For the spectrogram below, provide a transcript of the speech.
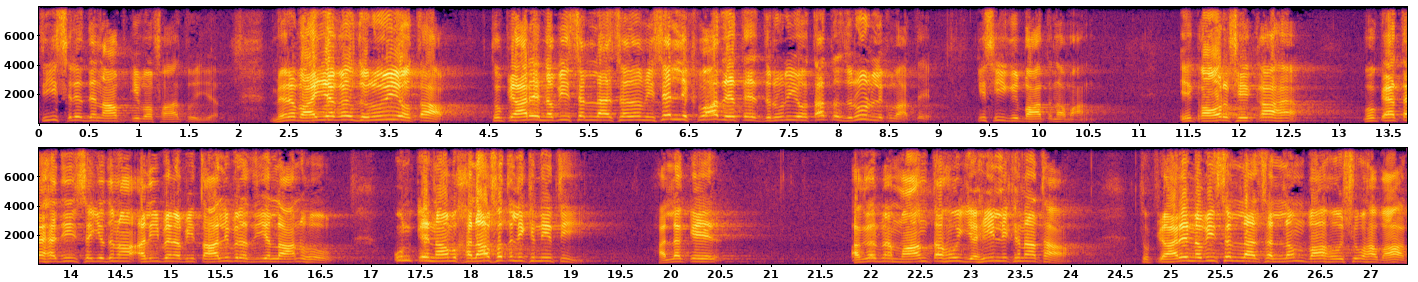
تیسرے دن آپ کی وفات ہوئی ہے۔ میرے بھائی، اگر ضروری ہوتا تو پیارے نبی صلی اللہ علیہ وسلم اسے لکھوا دیتے، ضروری ہوتا تو ضرور لکھواتے۔ کسی کی بات نہ مان۔ ایک اور فرقہ ہے، وہ کہتا ہے جی سیدنا علی بن ابی طالب رضی اللہ عنہ، ان کے نام خلافت لکھنی تھی۔ حالانکہ اگر میں مانتا ہوں یہی لکھنا تھا، تو پیارے نبی صلی اللہ علیہ وسلم باہوش و حواس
